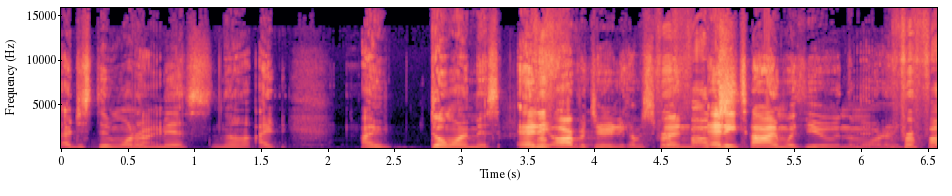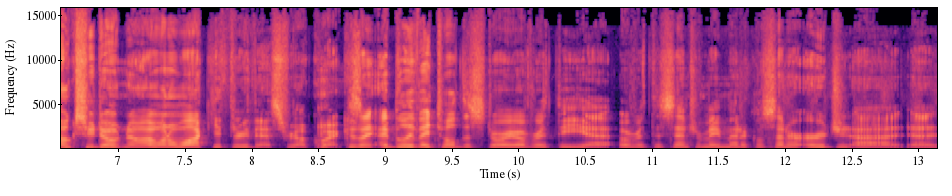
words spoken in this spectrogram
I just didn't want Right. to miss. No, I, I don't want to miss any For- opportunity to come spend folks- any time with you in the morning. For folks who don't know, I want to walk you through this real quick because I, I believe I told this story over at the uh, over at the Central Maine Medical Center urgent uh, uh,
